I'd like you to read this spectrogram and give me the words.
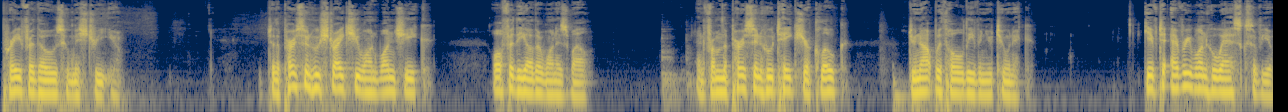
pray for those who mistreat you. To the person who strikes you on one cheek, offer the other one as well. And from the person who takes your cloak, do not withhold even your tunic. Give to everyone who asks of you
